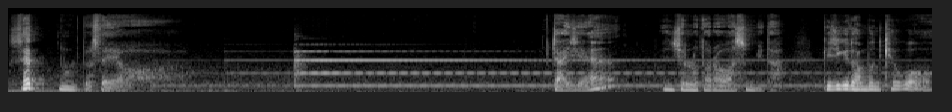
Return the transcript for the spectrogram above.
셋, 눈을 뜨세요. 자, 이제 현실로 돌아왔습니다. 기지기도 한번 켜고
